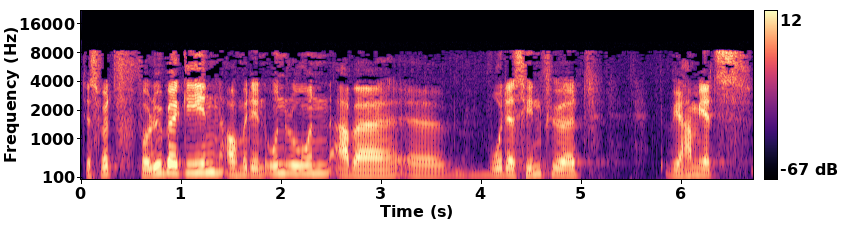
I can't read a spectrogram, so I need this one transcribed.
das wird vorübergehen, auch mit den Unruhen, aber äh, wo das hinführt, wir haben jetzt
